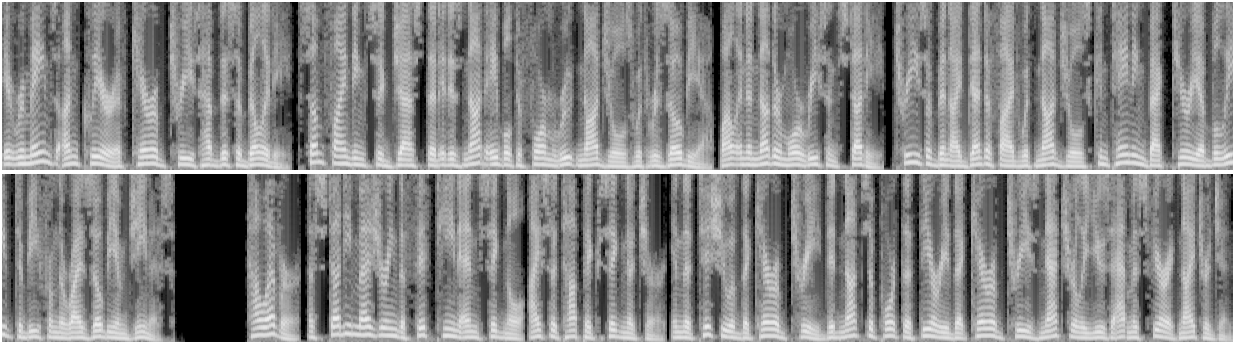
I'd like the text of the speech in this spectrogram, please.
It remains unclear if carob trees have this ability. Some findings suggest that it is not able to form root nodules with rhizobia, while in another more recent study, trees have been identified with nodules containing bacteria believed to be from the Rhizobium genus. However, a study measuring the 15N signal isotopic signature in the tissue of the carob tree did not support the theory that carob trees naturally use atmospheric nitrogen.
